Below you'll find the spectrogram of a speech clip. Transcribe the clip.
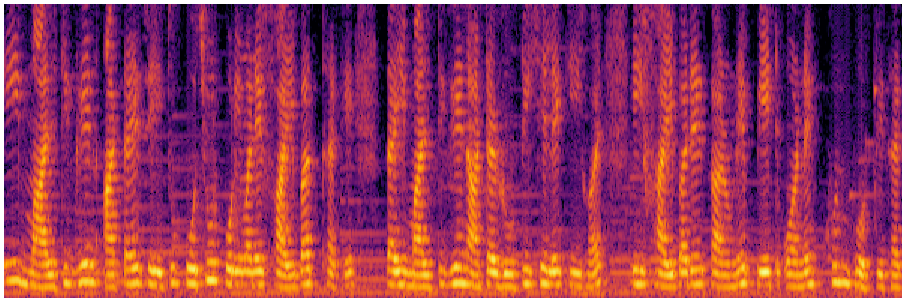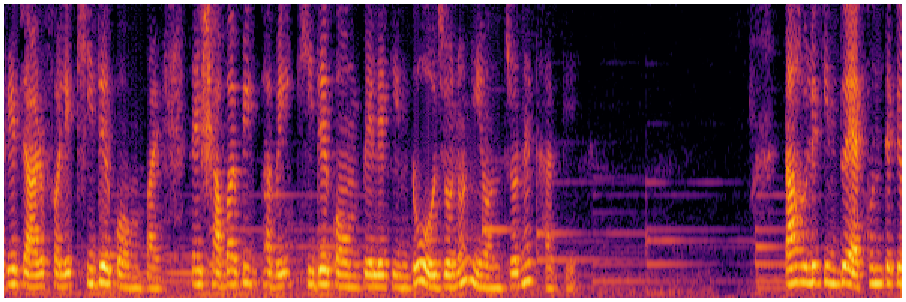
এই মাল্টিগ্রেন আটায় যেহেতু প্রচুর পরিমাণে ফাইবার থাকে, তাই মাল্টিগ্রেন আটার রুটি খেলে কি হয়? এই ফাইবারের কারণে পেট অনেকক্ষণ ভর্তি থাকে, যার ফলে খিদে কম পায়। তাই স্বাভাবিকভাবেই খিদে কম পেলে কিন্তু ওজনও নিয়ন্ত্রণে থাকে। তাহলে কিন্তু এখন থেকে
